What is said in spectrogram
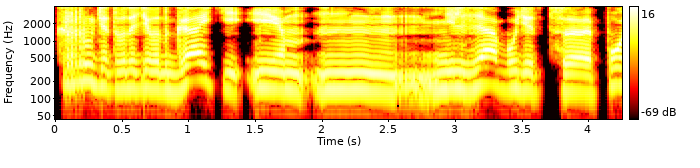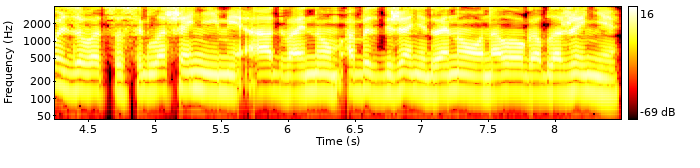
крутят вот эти вот гайки, и нельзя будет э, пользоваться соглашениями о двойном, об избежании двойного налогообложения,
